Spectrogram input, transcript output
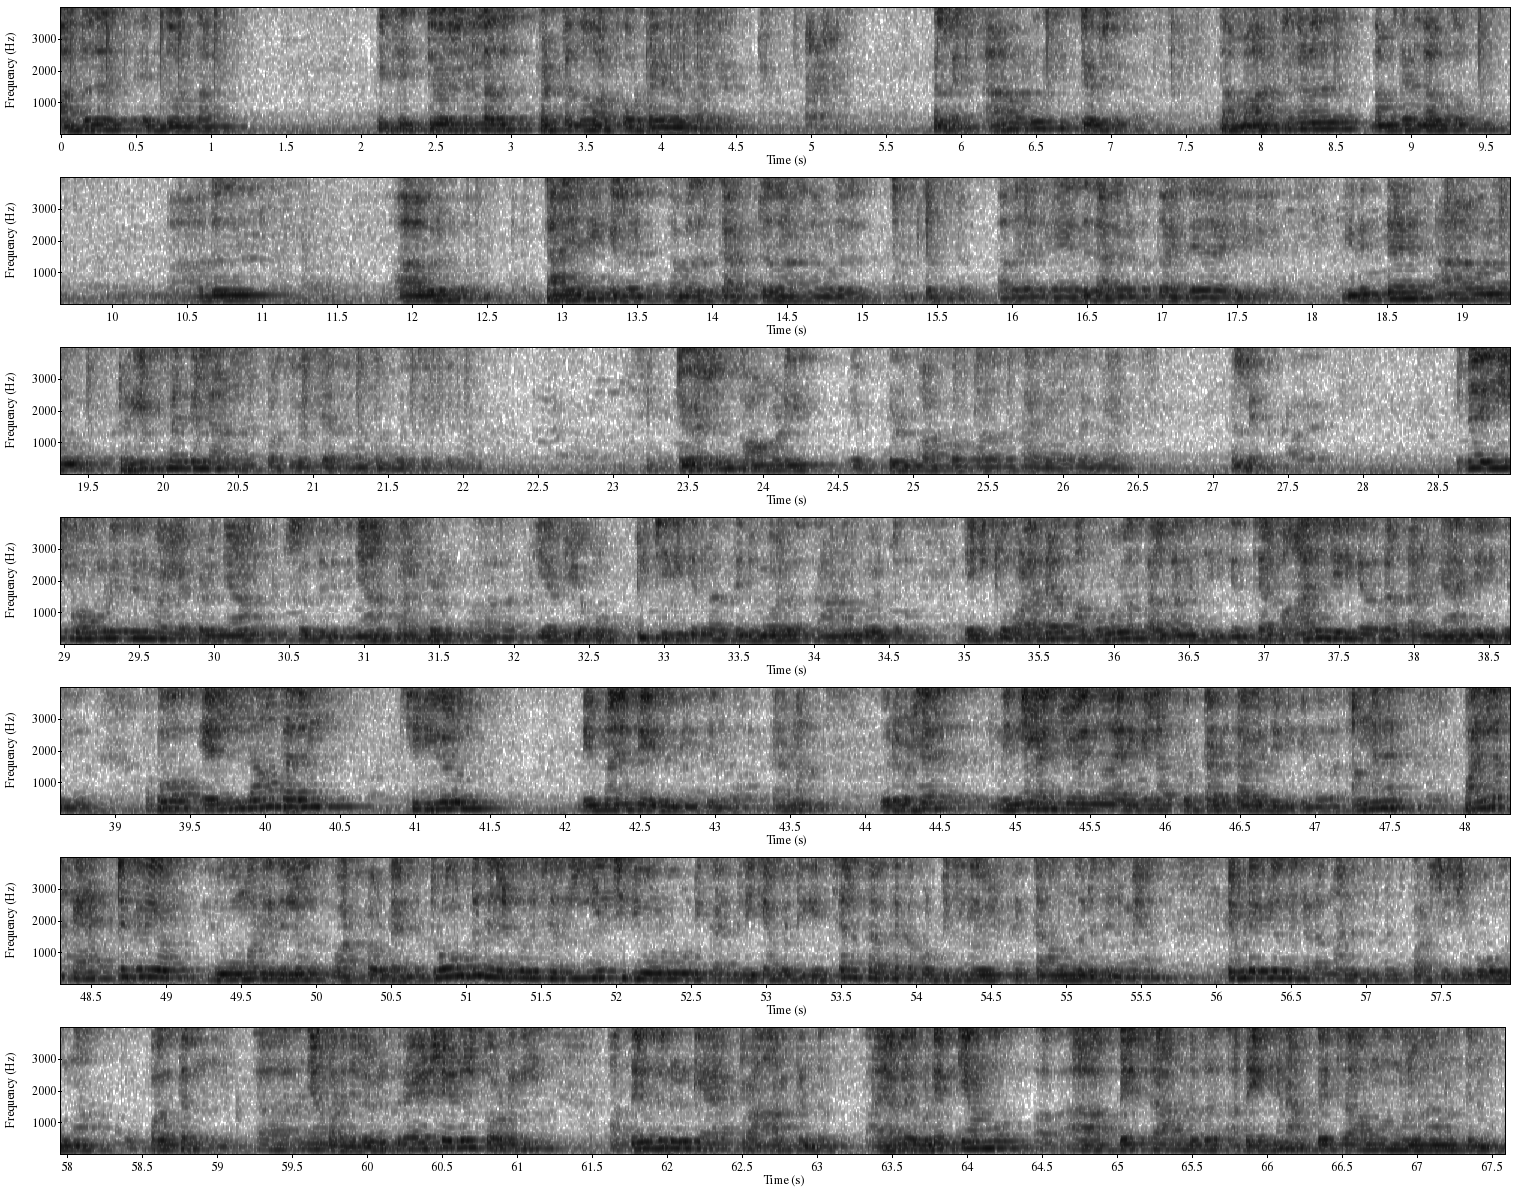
അത് എന്തുകൊണ്ടാ? ഈ സിറ്റുവേഷനിൽ അത് പെട്ടെന്ന് വർക്കൗട്ട് ചെയ്തതല്ലേ അല്ലേ? ആ ഒരു സിറ്റുവേഷൻ തമാശകൾ നമുക്ക് എല്ലാവർക്കും അത് ആ ഒരു ടൈമിങ്ങിൽ നമുക്ക് കറക്റ്റ് ഇതാണ് നമ്മൾ ഇഷ്ടപ്പെട്ടു അത് ഏത് കാലഘട്ടത്തും അതിന്റെതായ രീതിയിൽ. ഇതിന്റെ ആ ഒരു ട്രീറ്റ്മെന്റിലാണ് കുറച്ച് വ്യത്യാസങ്ങൾ സംഭവിച്ചിരിക്കുന്നത്. സിറ്റുവേഷൻ കോമഡി എപ്പോഴും വർക്കൗട്ട് ആവുന്ന കാര്യങ്ങൾ തന്നെയാണ്. അല്ലേ? പിന്നെ ഈ കോമഡി സിനിമകളിൽ എപ്പോഴും ഞാൻ ശ്രദ്ധിച്ചിട്ടുണ്ട്. ഞാൻ പലപ്പോഴും തിയേറ്ററിൽ പൊട്ടിച്ചിരിക്കുന്ന സിനിമകൾ കാണാൻ പോയിട്ട് എനിക്ക് വളരെ അപൂർവ സ്ഥലത്താണ് ചിരിക്കുന്നത്. ചിലപ്പോൾ ആരും ചിരിക്കുന്ന സ്ഥലത്താണ് ഞാൻ ചിരിക്കുന്നത്. അപ്പോൾ എല്ലാതരം ചിരികളും ഡിമാൻഡ് ചെയ്യുന്നുണ്ട് ഈ സിനിമ കാരണം ഒരുപക്ഷെ നിങ്ങൾ എൻജോയ് ചെയ്യുന്നതായിരിക്കില്ല തൊട്ടടുത്ത ചിരിക്കുന്നത്. അങ്ങനെ പല കാറ്റഗറി ഓഫ് ഹ്യൂമർ ഇതിൽ വർക്കൗട്ട് ഉണ്ട് ത്രൂ ഔട്ട് നിങ്ങൾക്ക് ഒരു ചെറിയ ചിരിയോടുകൂടി കണ്ടിരിക്കാൻ പറ്റുകയും ചില സ്ഥലത്തൊക്കെ പൊട്ടിച്ചിരികൾ കിട്ടാവുന്ന ഒരു സിനിമയാണ് എവിടേക്കോ നിങ്ങളുടെ മനസ്സിനെ സ്പർശിച്ചു പോകുന്ന പൗത്തൻ ഞാൻ പറഞ്ഞില്ല ഒരു ഗ്രേ ഷെയ്ഡിൽ തുടങ്ങി അദ്ദേഹത്തിന് ഒരു ക്യാരക്ടർ ആർക്കുണ്ട് അയാൾ എവിടെയൊക്കെയാണോ അപ്ഡേറ്റഡ് ആവേണ്ടത് അത് എങ്ങനെ അപ്ഡേറ്റഡ് ആവുന്നു എന്നുള്ളതാണ് സിനിമ.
